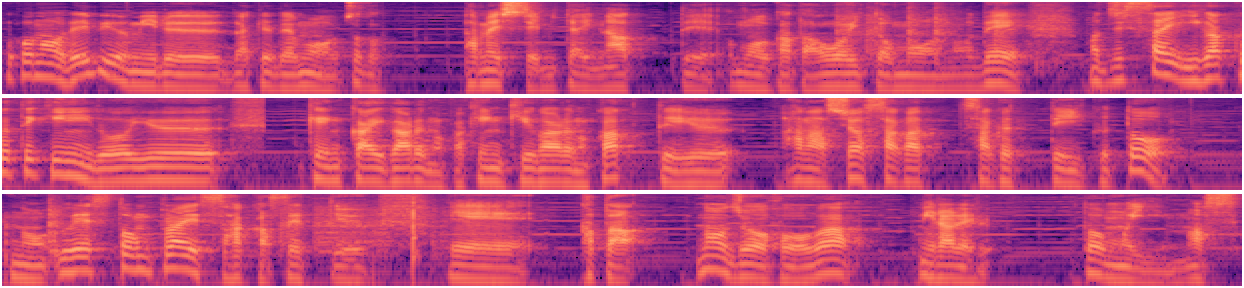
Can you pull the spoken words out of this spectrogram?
でこのレビューを見るだけでも、ちょっと試してみたいなって思う方多いと思うので、まあ、実際医学的にどういう見解があるのか研究があるのかっていう話を探っていくと、のウエストン・プライス博士っていう、えー、方の情報が見られると思います。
